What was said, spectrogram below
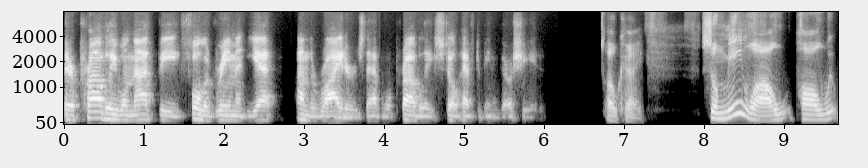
there probably will not be full agreement yet on the riders. That will probably still have to be negotiated. Okay. So, meanwhile, Paul,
